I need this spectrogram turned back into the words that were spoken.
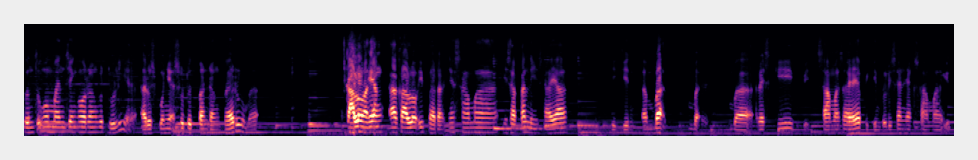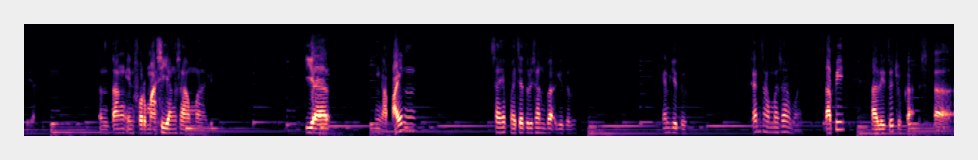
untuk memancing orang peduli ya harus punya sudut pandang baru mbak. Kalau yang uh, kalau ibaratnya sama misalkan nih saya bikin uh, mbak mbak mbak Reski sama saya bikin tulisan yang sama gitu ya tentang informasi yang sama gitu. Ya ngapain saya baca tulisan mbak gitu loh. Kan gitu. Kan sama-sama. Tapi hal itu juga uh,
